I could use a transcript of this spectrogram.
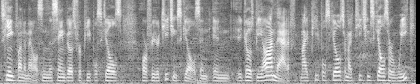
skiing fundamentals. And the same goes for people skills or for your teaching skills. And, and it goes beyond that. If my people skills or my teaching skills are weak,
